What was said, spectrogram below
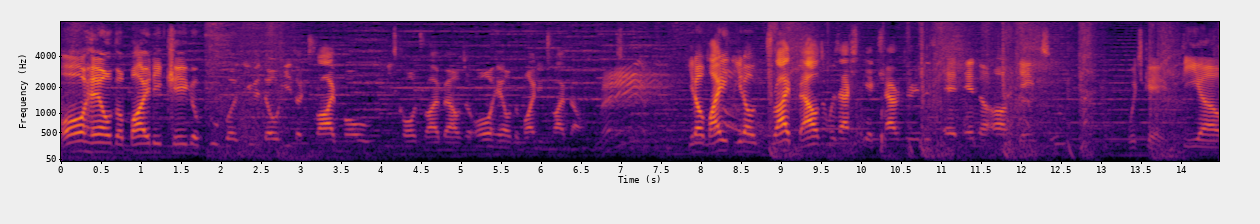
All hail the mighty king of Koopas, even though he's a Tri mode, he's called Dry Bowser. All hail the mighty Dry Bowser. You know, mighty, you know, Dry Bowser was actually a character in this in, in the um, game too. Which game? The uh,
